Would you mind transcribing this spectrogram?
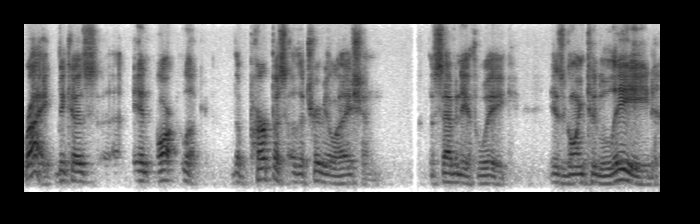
Right, because uh, in our look, the purpose of the tribulation, the 70th week, is going to lead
